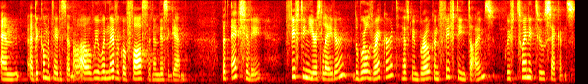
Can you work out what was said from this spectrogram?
And uh, the commentator said, Oh, we will never go faster than this again. But actually, 15 years later, the world record has been broken 15 times with 22 seconds.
